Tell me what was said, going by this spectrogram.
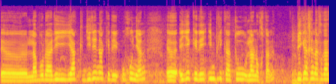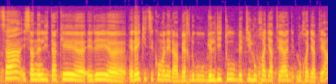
uh, laborariak direnak ere urgunan, eiek ere implikatu lan hortan. Bigarren ardatza izan den litake uh, ere eraikitzeko manera, behar dugu gelditu beti luja jatea, luja jatea.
